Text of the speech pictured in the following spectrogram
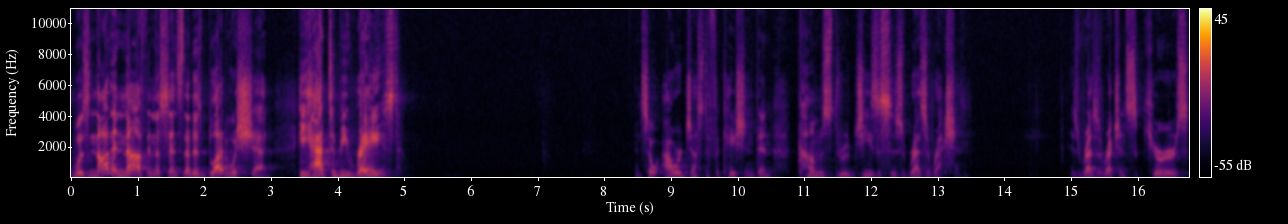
was not enough in the sense that his blood was shed, he had to be raised. And so our justification then comes through Jesus' resurrection. His resurrection secures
